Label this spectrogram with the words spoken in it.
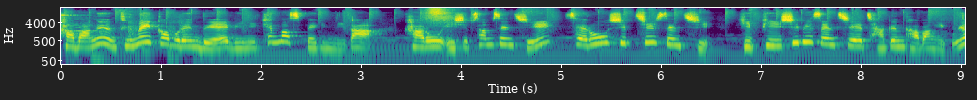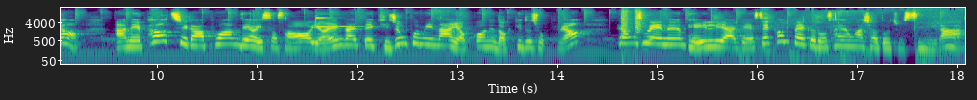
가방은 드메이커 브랜드의 미니 캔버스 백입니다. 가로 23cm, 세로 17cm, 깊이 12cm의 작은 가방이고요. 안에 파우치가 포함되어 있어서 여행 갈 때 귀중품이나 여권을 넣기도 좋고요. 평소에는 데일리하게 세컨백으로 사용하셔도 좋습니다.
